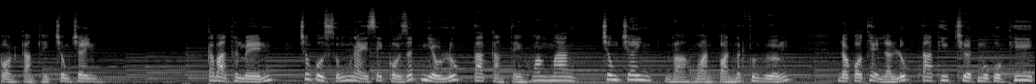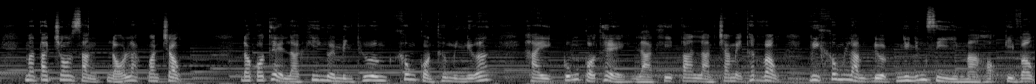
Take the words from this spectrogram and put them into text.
còn cảm thấy trông tranh. Các bạn thân mến, trong cuộc sống này sẽ có rất nhiều lúc ta cảm thấy hoang mang, trông chênh và hoàn toàn mất phương hướng. Đó có thể là lúc ta thi trượt một cuộc thi mà ta cho rằng đó là quan trọng. Đó có thể là khi người mình thương không còn thương mình nữa, hay cũng có thể là khi ta làm cha mẹ thất vọng vì không làm được như những gì mà họ kỳ vọng.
